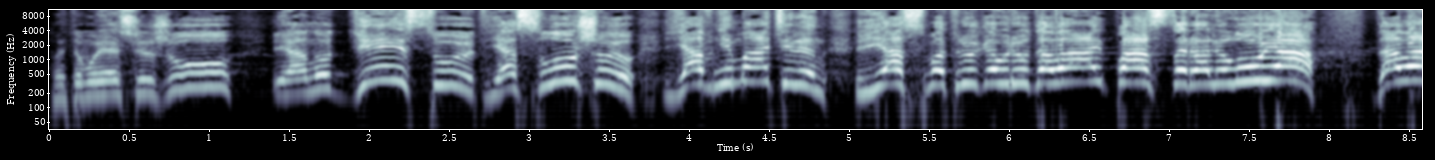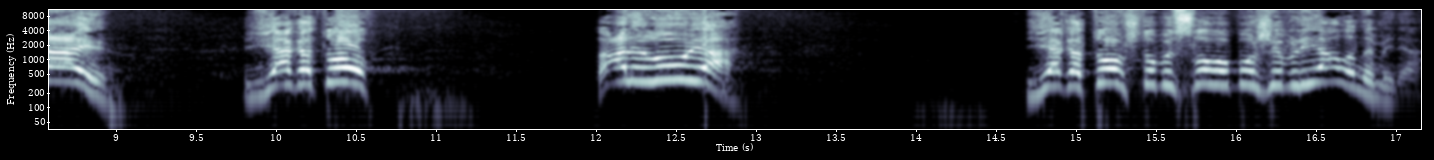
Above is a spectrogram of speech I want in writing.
Поэтому я сижу, и оно действует. Я слушаю, я внимателен, я смотрю и говорю, давай, пастор, аллилуйя, давай, я готов. Аллилуйя! Я готов, чтобы Слово Божье влияло на меня.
